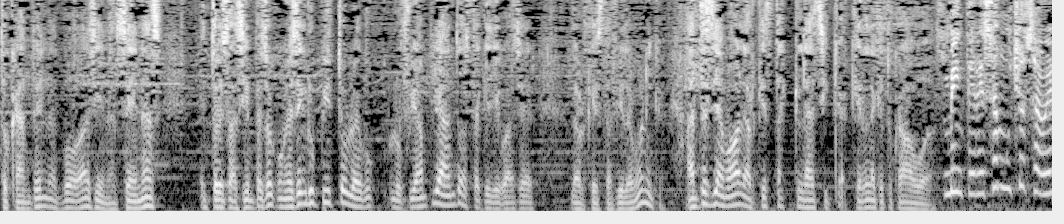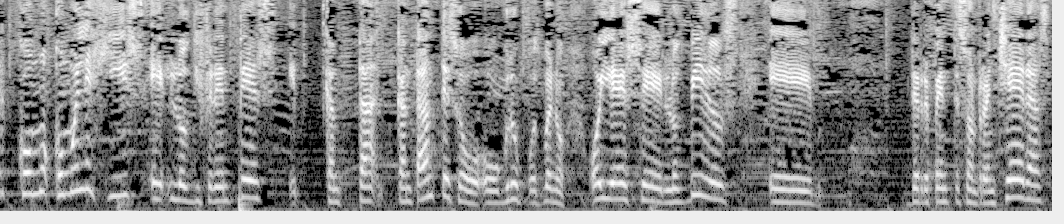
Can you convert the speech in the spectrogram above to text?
tocando en las bodas y en las cenas. Entonces así empezó con ese grupito, luego lo fui ampliando hasta que llegó a ser la Orquesta Filarmónica. Antes se llamaba la Orquesta Clásica, que era la que tocaba bodas. Me interesa mucho saber cómo, cómo elegís eh, los diferentes eh, cantantes o, grupos. Bueno, hoy es eh, los Beatles, de repente son rancheras,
